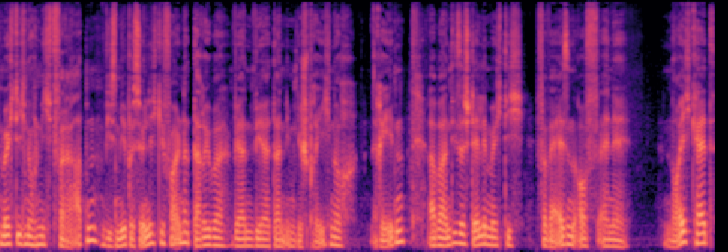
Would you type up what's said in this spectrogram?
möchte ich noch nicht verraten, wie es mir persönlich gefallen hat. Darüber werden wir dann im Gespräch noch reden. Aber an dieser Stelle möchte ich verweisen auf eine Neuigkeit.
